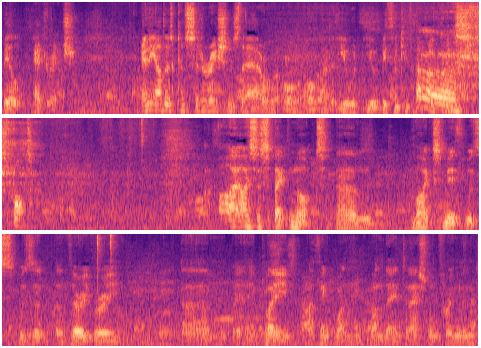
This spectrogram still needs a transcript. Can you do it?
Bill Edrich. Any other considerations there, or, or, or that you would you would be thinking for that opening spot? I, I suspect not. Um, Mike Smith was was a, a very very. Um, he played, I think, one one day international for England.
